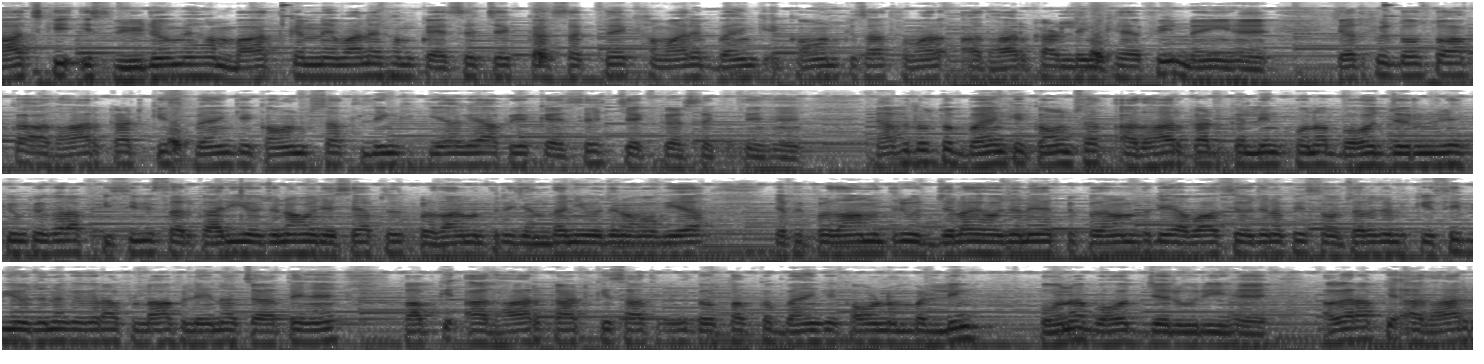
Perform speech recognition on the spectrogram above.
आज की इस वीडियो में हम बात करने वाले हैं हम कैसे चेक कर सकते हैं कि हमारे बैंक अकाउंट के साथ हमारा आधार कार्ड लिंक है या फिर नहीं है। या फिर दोस्तों आपका आधार कार्ड किस बैंक अकाउंट के साथ लिंक किया गया, आप ये कैसे चेक कर सकते हैं? यहाँ पे दोस्तों बैंक अकाउंट के साथ आधार कार्ड का लिंक होना बहुत ज़रूरी है, क्योंकि अगर आप किसी भी सरकारी योजना हो, जैसे आपसे प्रधानमंत्री जनधन योजना हो गया, या फिर प्रधानमंत्री उज्ज्वला योजना, या फिर प्रधानमंत्री आवास योजना, फिर शौचालय योजना, किसी भी योजना का अगर आप लाभ लेना चाहते हैं तो आपके आधार कार्ड के साथ दोस्तों आपका बैंक अकाउंट नंबर लिंक होना बहुत ज़रूरी है। अगर आपके आधार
